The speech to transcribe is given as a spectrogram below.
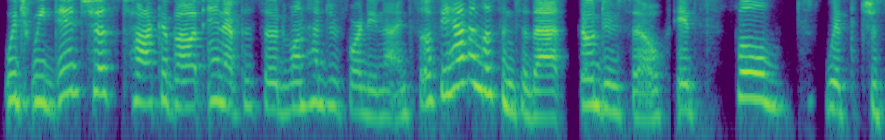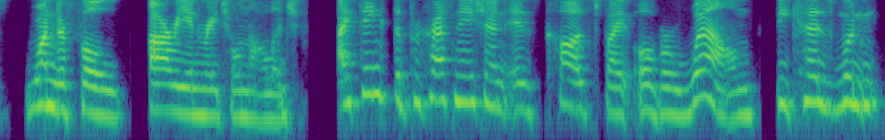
which we did just talk about in episode 149. So if you haven't listened to that, go do so. It's full with just wonderful Ari and Rachel knowledge. I think the procrastination is caused by overwhelm because when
